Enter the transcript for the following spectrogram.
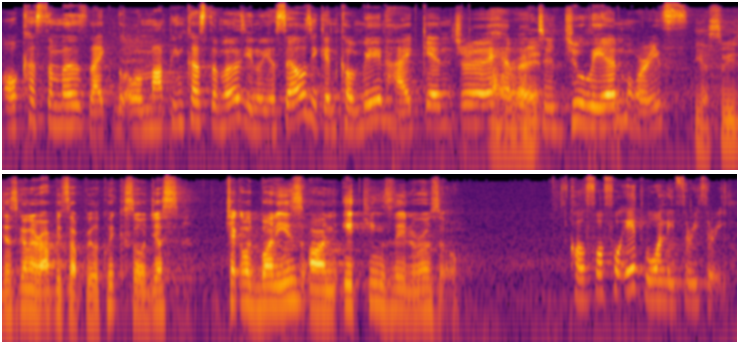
our customers, like our Marpin customers, you know yourselves, you can come in. Hi, Kendra. All Hello right. to Julian Morris. Yes, we're just gonna wrap this up real quick. So just check out Bunny's on 8 Kings Lane, Roseau. Call 448 1833.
